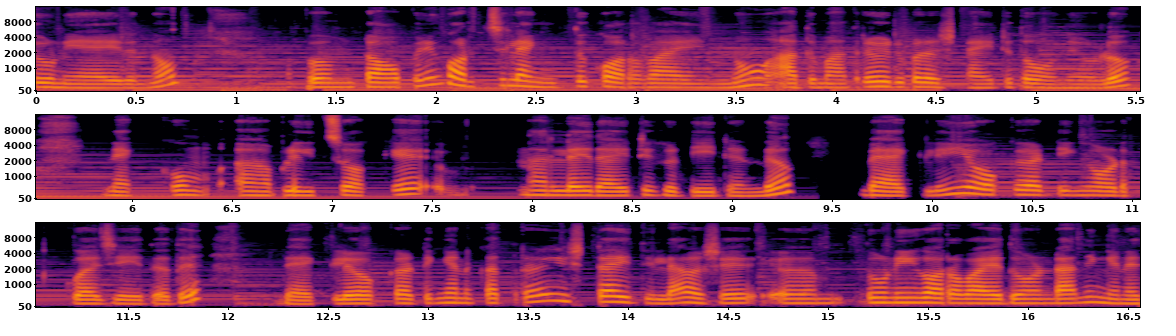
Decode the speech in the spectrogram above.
തുണിയായിരുന്നു. അപ്പം ടോപ്പിന് കുറച്ച് ലെങ്ത്ത് കുറവായിരുന്നു. അതുമാത്രമേ ഒരു പ്രശ്നമായിട്ട് തോന്നിയുള്ളൂ. നെക്കും പ്ലീറ്റ്സും ഒക്കെ നല്ല ഇതായിട്ട് കിട്ടിയിട്ടുണ്ട്. ബാക്കിൽ യോക്ക് കട്ടിങ് കൊടുക്കുക ചെയ്തത്. ബാക്കിൽ യോക്ക് കട്ടിങ് എനിക്ക് അത്ര ഇഷ്ടമായിട്ടില്ല പക്ഷേ തുണി കുറവായതുകൊണ്ടാണ് ഇങ്ങനെ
